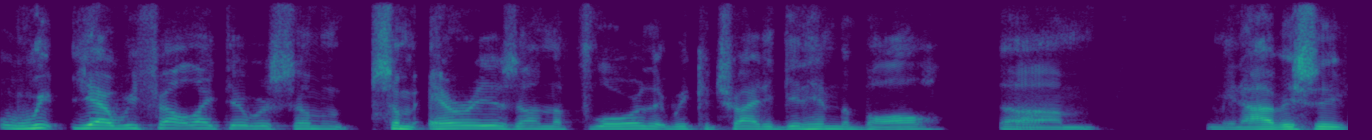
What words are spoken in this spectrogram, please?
we yeah we felt like there were some some areas on the floor that we could try to get him the ball. Um, I mean, obviously,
